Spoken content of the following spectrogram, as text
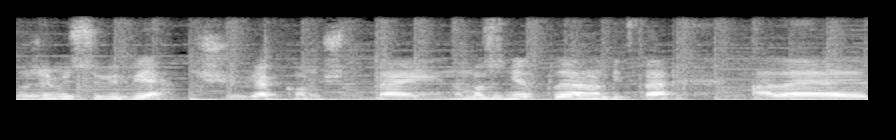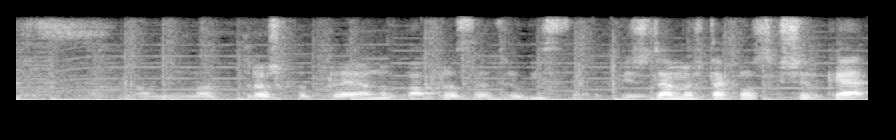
możemy sobie wjechać w jakąś tutaj, no może nie odklejoną bitwę, ale no, no troszkę odklejoną, 2% Rubister. Wjeżdżamy w taką skrzynkę,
